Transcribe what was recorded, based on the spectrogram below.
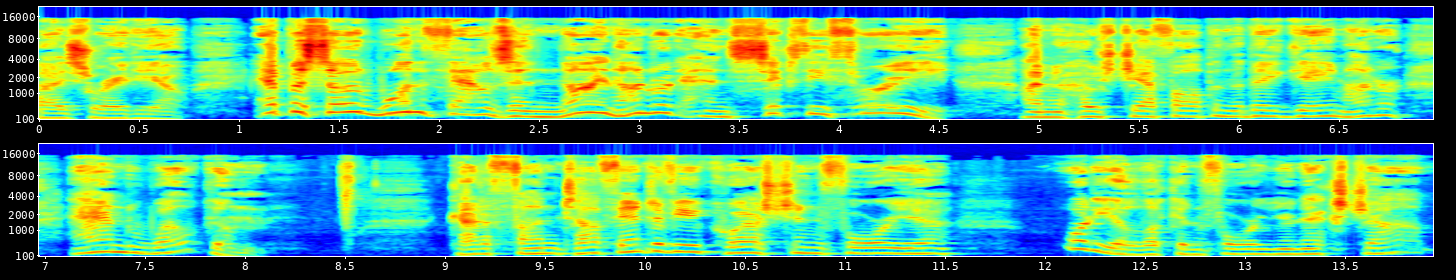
Advice Radio, episode 1963. I'm your host, Jeff Altman, the Big Game Hunter, and welcome. Got a fun, tough interview question for you. What are you looking for in your next job?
